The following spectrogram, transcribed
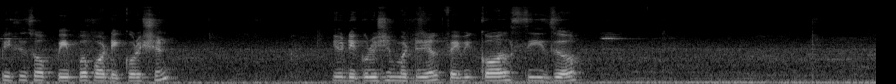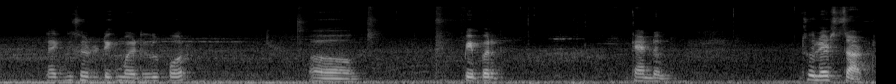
pieces of paper for decoration. your decoration material, fevicol, scissor. Like this, you have to take material for paper candle so let's start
